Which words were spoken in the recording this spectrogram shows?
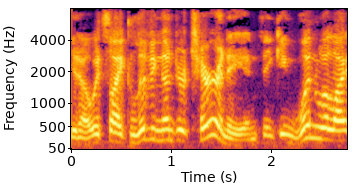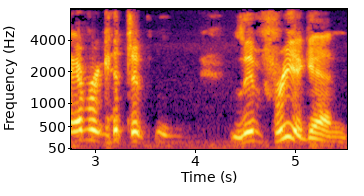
You know, it's like living under tyranny and thinking, when will I ever get to live free again?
